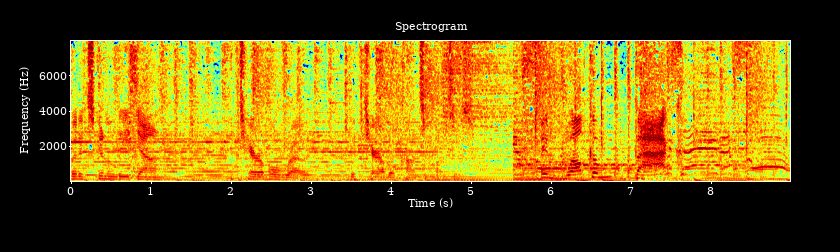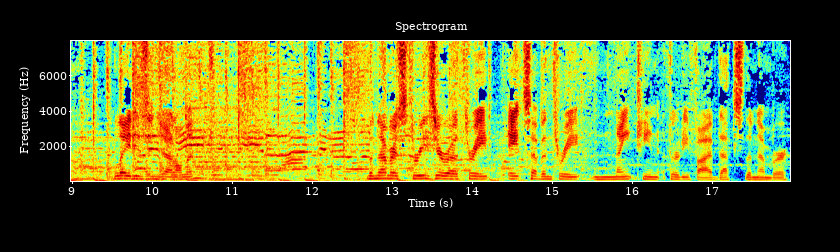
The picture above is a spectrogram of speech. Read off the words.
But it's going to lead down a terrible road with terrible consequences. And welcome back, ladies and gentlemen. The number is 303 873 1935. That's the number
